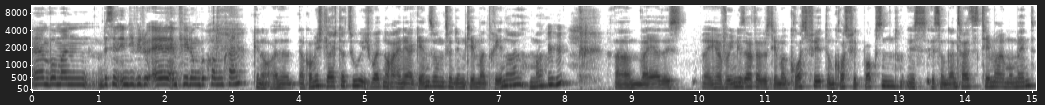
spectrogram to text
ähm, wo man ein bisschen individuell Empfehlungen bekommen kann. Genau, also da komme ich gleich dazu. Ich wollte noch eine Ergänzung zu dem Thema Trainer machen, mhm. ähm, weil ja das weil ich ja vorhin gesagt habe, das Thema CrossFit und CrossFit-Boxen ist, ist so ein ganz heißes Thema im Moment.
